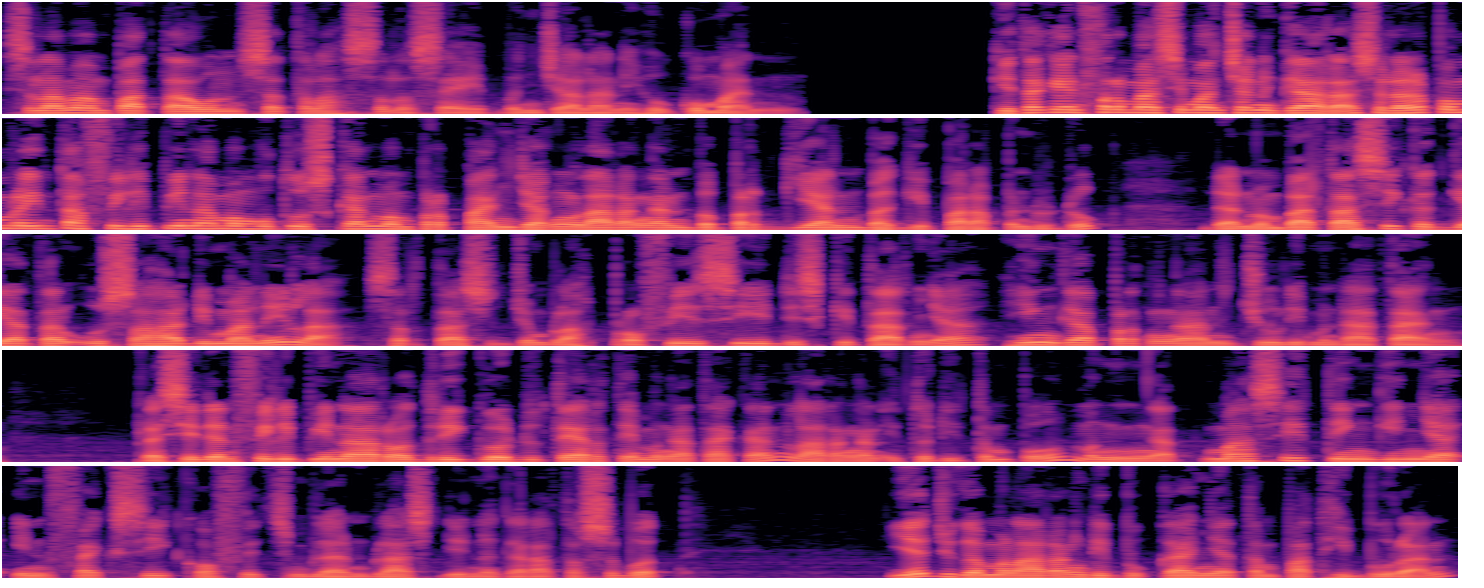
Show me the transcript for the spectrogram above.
selama empat tahun setelah selesai menjalani hukuman. Kita ke informasi mancanegara, saudara pemerintah Filipina memutuskan memperpanjang larangan bepergian bagi para penduduk dan membatasi kegiatan usaha di Manila serta sejumlah provinsi di sekitarnya hingga pertengahan Juli mendatang. Presiden Filipina Rodrigo Duterte mengatakan larangan itu ditempuh mengingat masih tingginya infeksi COVID-19 di negara tersebut. Ia juga melarang dibukanya tempat hiburan,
